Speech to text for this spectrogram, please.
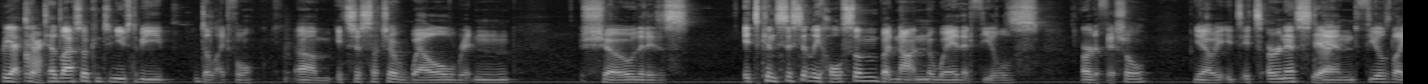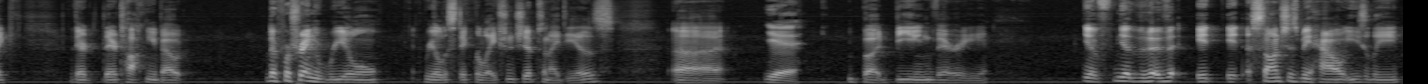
but yeah, Ted, Alright. Ted Lasso continues to be delightful. Um, it's just such a well written show that is, it's consistently wholesome, but not in a way that feels artificial. You know, it's it's earnest Yeah. and feels like they're they're talking about they're portraying real, realistic relationships and ideas. Uh, Yeah, but being very you know, you know the, the, it it astonishes me how easily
